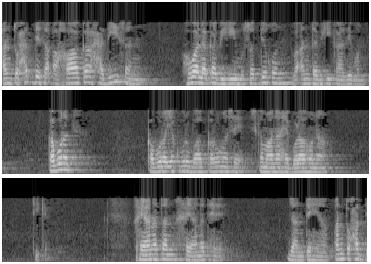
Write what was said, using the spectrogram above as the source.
ان تحدث اخاك حدیثا، هو لك به مصدق وانت به كاذب کبورت قبر یکبر باب کروما سے اس کا معنی ہے بڑا ہونا۔ ٹھیک ہے۔ خیانتاً خیانت ہے۔ جانتے ہیں آپ۔ ان تو حد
